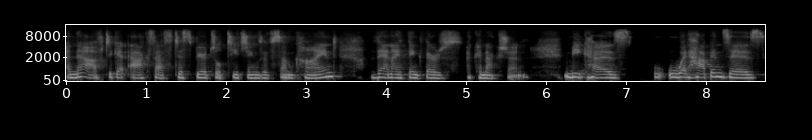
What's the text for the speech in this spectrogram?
enough to get access to spiritual teachings of some kind, then I think there's a connection because what happens is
